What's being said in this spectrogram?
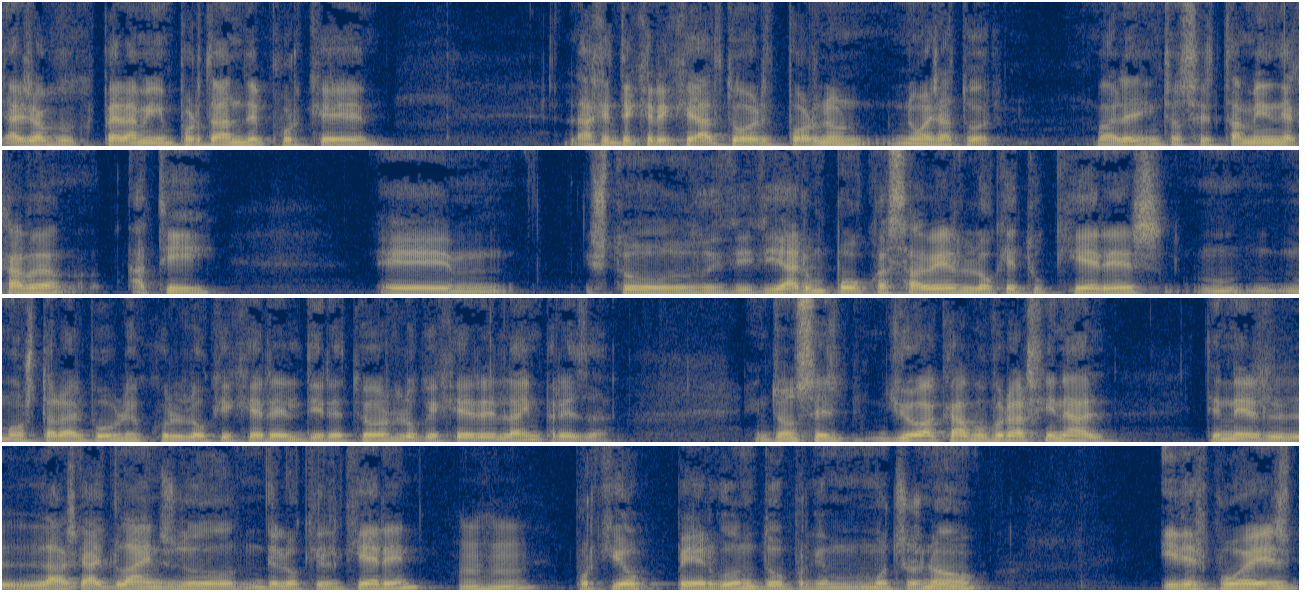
hay algo que para mí importante porque la gente cree que actor porno no es actor, ¿vale? Entonces, también acaba a ti eh, estudiar un poco a saber lo que tú quieres mostrar al público, lo que quiere el director, lo que quiere la empresa. Entonces, yo acabo por al final tener las guidelines de, de lo que él quieren, Ujú. porque yo pregunto, porque muchos no, y después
